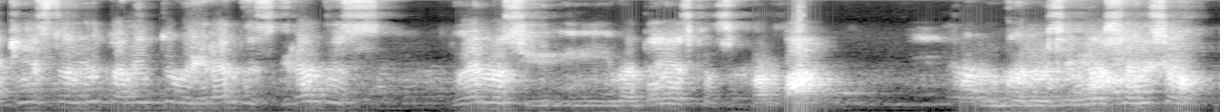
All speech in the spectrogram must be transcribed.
Aquí estoy, yo también tuve grandes, grandes duelos y, y batallas con su papá, con, con el señor Celso.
